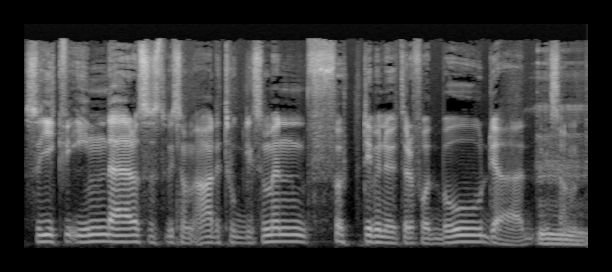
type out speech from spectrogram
Så gick vi in där och så liksom, ja det tog liksom en 40 minuter att få ett bord. Jag liksom,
